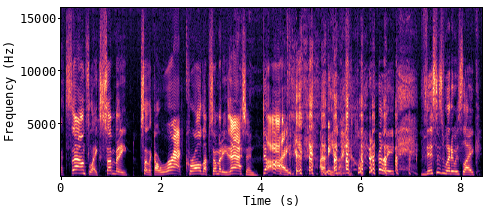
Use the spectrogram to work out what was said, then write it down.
it sounds like somebody, it's like a rat crawled up somebody's ass and died. I mean, like, literally, this is what it was like.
